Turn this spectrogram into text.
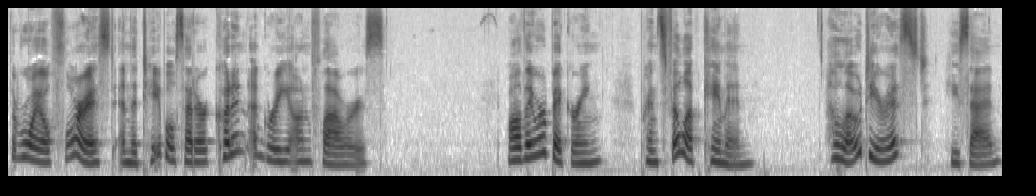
The royal florist and the table setter couldn't agree on flowers. While they were bickering, Prince Philip came in. Hello, dearest, he said.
